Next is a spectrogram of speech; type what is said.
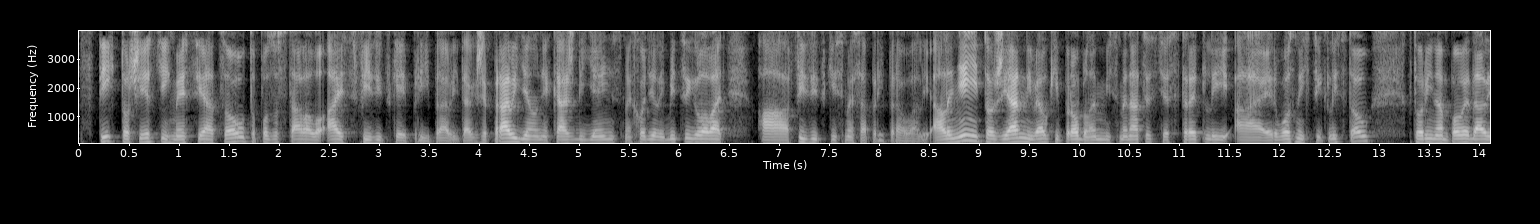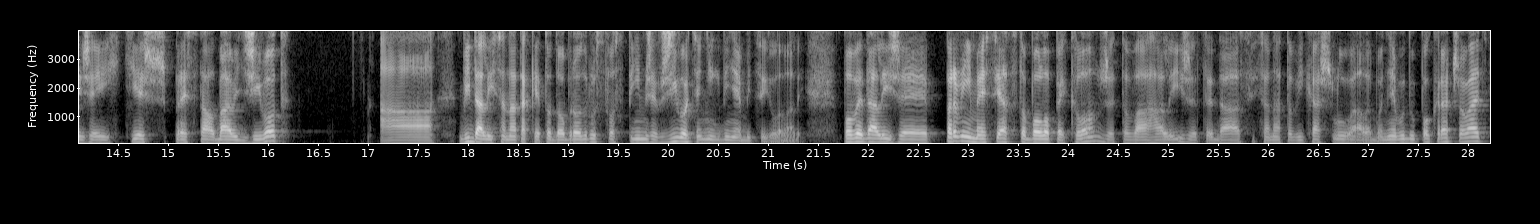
z týchto 6 mesiacov to pozostávalo aj z fyzickej prípravy. Takže pravidelne každý deň sme chodili bicyklovať a fyzicky sme sa pripravovali. Ale není to žiadny veľký problém. My sme na ceste stretli aj rôznych cyklistov, ktorí nám povedali, že ich tiež prestal baviť život a vydali sa na takéto dobrodružstvo s tým, že v živote nikdy nebicyklovali. Povedali, že prvý mesiac to bolo peklo, že to váhali, že teda si sa na to vykašľú alebo nebudú pokračovať,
